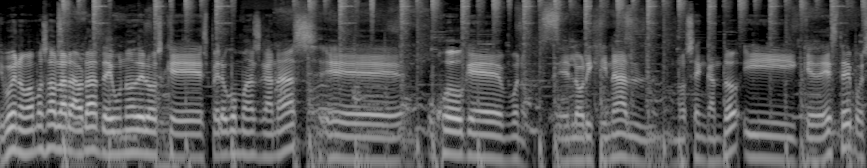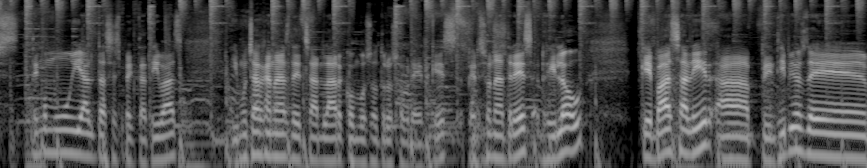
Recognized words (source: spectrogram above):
Y bueno, vamos a hablar ahora de uno de los que espero con más ganas. eh, un juego que, bueno, el original nos encantó y que de este, pues tengo muy altas expectativas y muchas ganas de charlar con vosotros sobre él, que es Persona 3 Reload, que va a salir a principios de,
